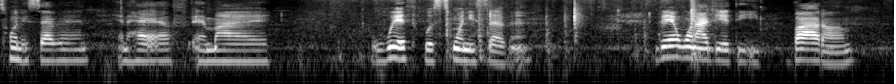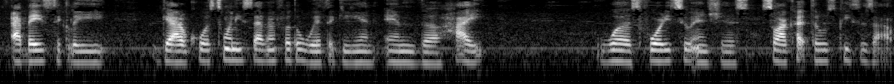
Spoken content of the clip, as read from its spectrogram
27 and a half and my width was 27. Then when I did the bottom, I basically got of course 27 for the width again and the height was 42 inches so I cut those pieces out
